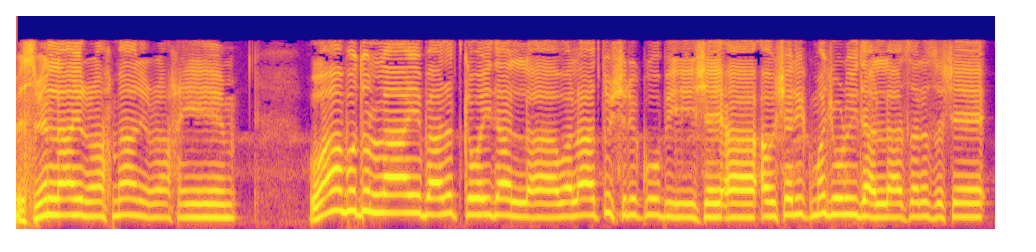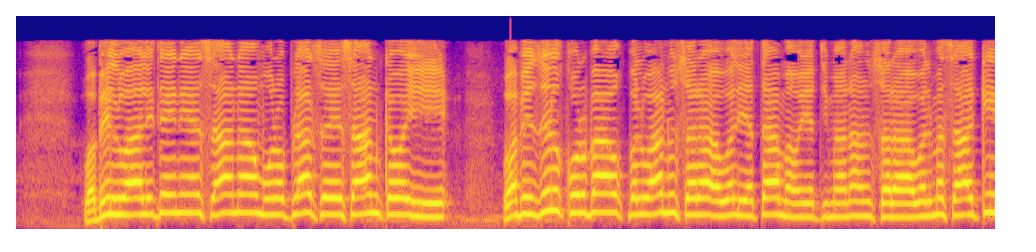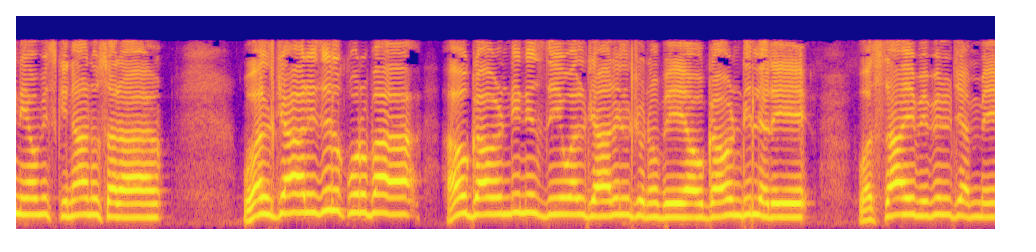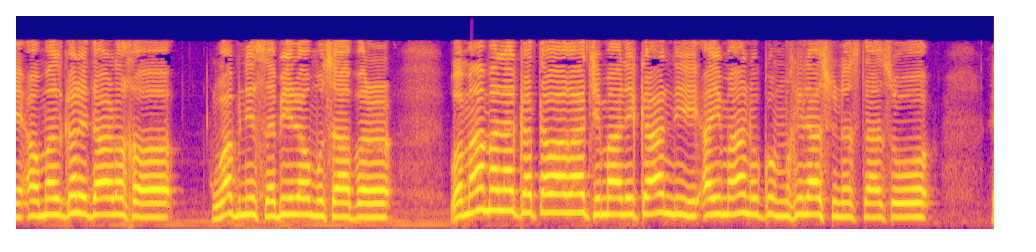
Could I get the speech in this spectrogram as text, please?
بسم الله الرحمن الرحيم وعبد الله عبادت کوي د الله ولا تشركوا به شيئا او شریک ما جوړوي د الله سره څه شي وبالوالدين احسانا مور پلار سره احسان کوي وبذل قربا او خپلوانو سره والیتام او یتیمانانو سره والمساکین او مسکینانو سره والجار ذل قربا او گاونډي نزدې ول جارل جنوبي او گاونډي لري وصائب بالجم او ملګری داړه وابن سبیل او مسافر وما ملکت واغا چې مالکان دي ايمانكم خلاص نستاسو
